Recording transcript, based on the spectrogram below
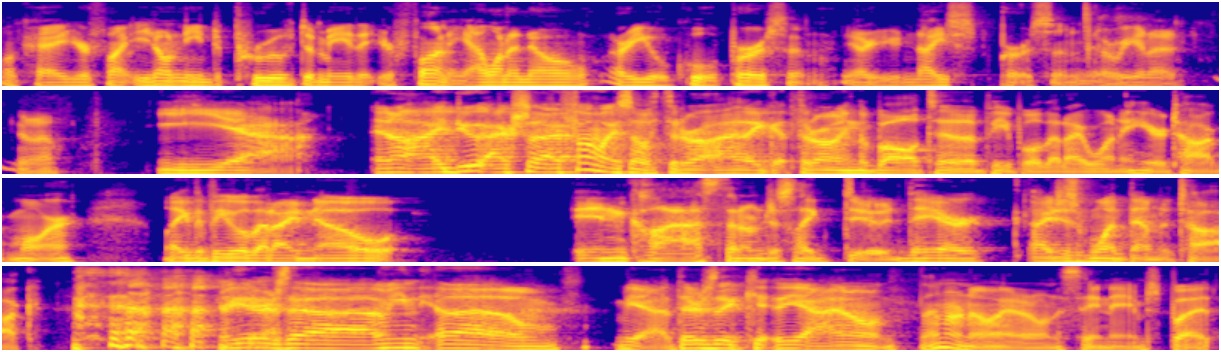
Okay, you're fun. You don't need to prove to me that you're funny. I want to know: Are you a cool person? Are you a nice person? Are we gonna, you know? Yeah, and I do actually. I find myself throw, I like throwing the ball to the people that I want to hear talk more, like the people that I know in class that I'm just like, dude, they are. I just want them to talk. There's a, I mean, um, yeah, there's a, ki- yeah, I don't, I don't know, I don't want to say names, but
